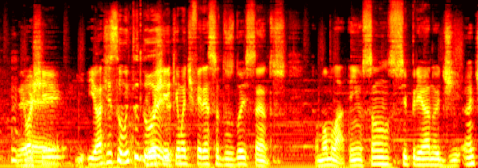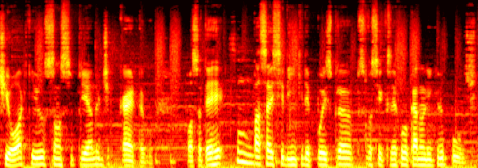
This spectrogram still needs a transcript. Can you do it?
eu achei. E, eu acho isso muito Eu doido. achei aqui uma diferença dos dois santos. Então vamos lá, tem o São Cipriano de Antioquia e o São Cipriano de Cartago. Posso até sim. passar esse link depois para se você quiser colocar no link do post.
